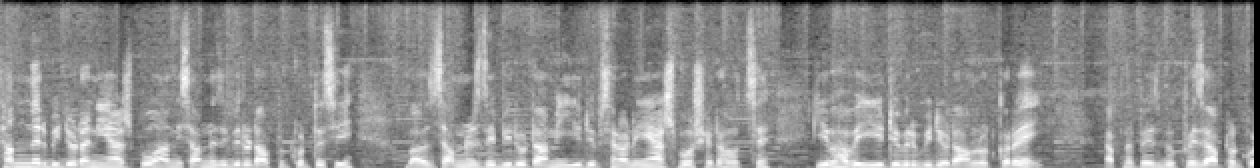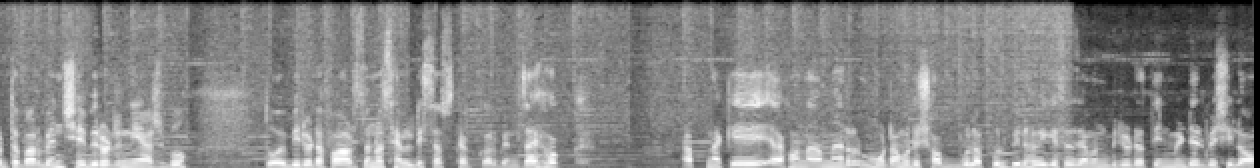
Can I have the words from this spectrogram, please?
সামনের ভিডিওটা নিয়ে আসব। আমি সামনে যে ভিডিওটা আপলোড করতেছি বা সামনের যে ভিডিওটা আমি ইউটিউব চ্যানেল নিয়ে আসব, সেটা হচ্ছে কীভাবে ইউটিউবের ভিডিও ডাউনলোড করে আপনার ফেসবুক পেজে আপলোড করতে পারবেন, সেই ভিডিওটা নিয়ে আসব। তো ওই ভিডিওটা পাওয়ার জন্য চ্যানেলটি সাবস্ক্রাইব করবেন। যাই হোক, আপনাকে এখন আমার মোটামুটি সবগুলো ফুলফিল হয়ে গেছে। যেমন ভিডিওটা তিন মিনিটের বেশি লং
